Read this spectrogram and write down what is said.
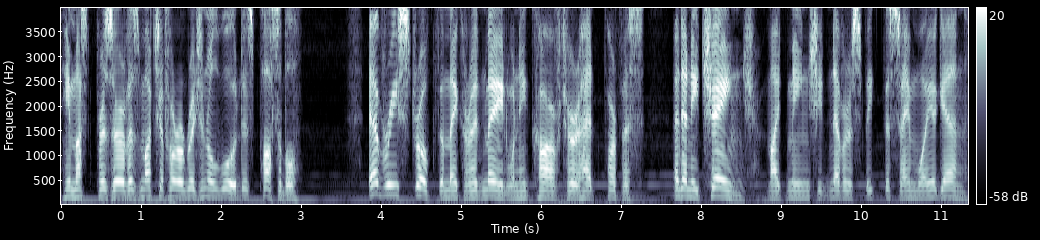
he must preserve as much of her original wood as possible. Every stroke the maker had made when he carved her had purpose, and any change might mean she'd never speak the same way again.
